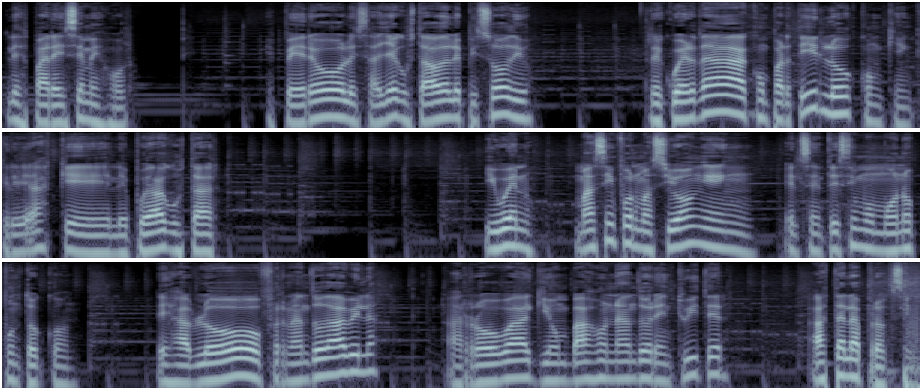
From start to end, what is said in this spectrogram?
les parece mejor. Espero les haya gustado el episodio. Recuerda compartirlo con quien creas que le pueda gustar. Y bueno, más información en elcentésimomono.com. Les habló Fernando Dávila, arroba guion bajo Nandor en Twitter. Hasta la próxima.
